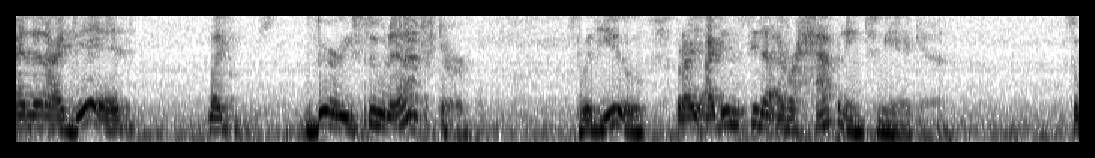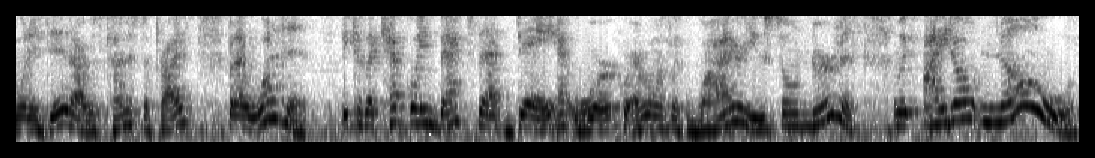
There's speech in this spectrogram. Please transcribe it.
And then I did, like very soon after, with you. But I, I didn't see that ever happening to me again. So when it did, I was kind of surprised, but I wasn't because I kept going back to that day at work where everyone's like, "Why are you so nervous?" I'm like, "I don't know.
